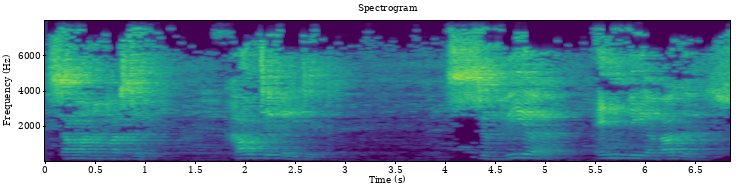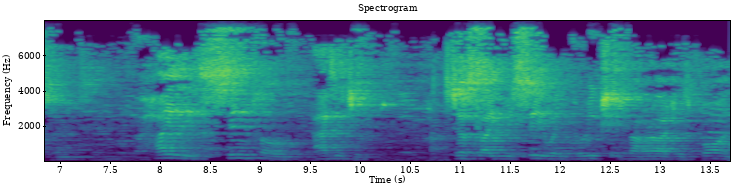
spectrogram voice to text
Someone who must have cultivated severe envy of others and a highly sinful attitude. It's just like we see when Parikshit Maharaj was born,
